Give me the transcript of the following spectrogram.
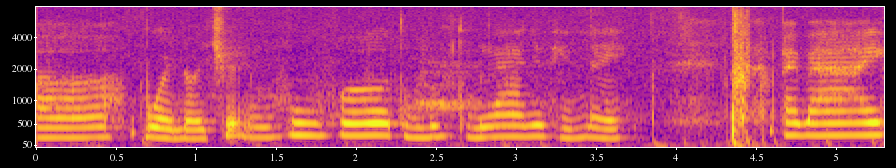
uh, buổi nói chuyện vu vơ tùm lum tùm la như thế này. Bye bye.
